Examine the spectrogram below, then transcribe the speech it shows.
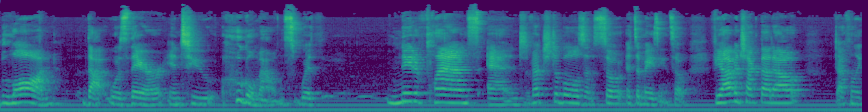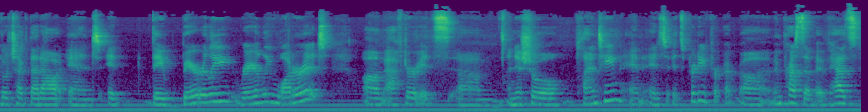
lawn that was there into Hugel mounds with native plants and vegetables and so it's amazing so if you haven't checked that out definitely go check that out and it they barely rarely water it um, after its um, initial planting and it's it's pretty pr- uh, impressive. It has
